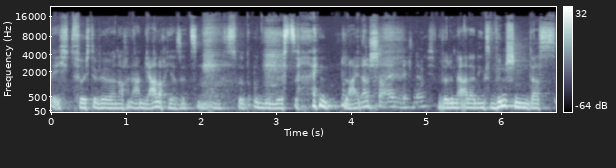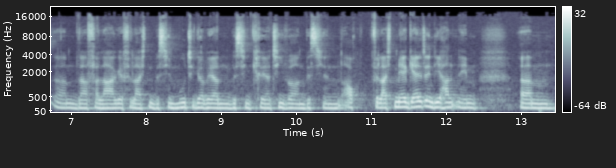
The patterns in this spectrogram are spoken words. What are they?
ich fürchte, wir werden auch in einem Jahr noch hier sitzen und es wird ungelöst sein, leider. Wahrscheinlich, ne? Ich würde mir allerdings wünschen, dass ähm, da Verlage vielleicht ein bisschen mutiger werden, ein bisschen kreativer, ein bisschen auch vielleicht mehr Geld in die Hand nehmen ähm,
